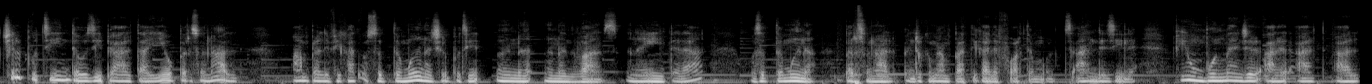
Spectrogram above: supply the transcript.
Cel puțin de o zi pe alta, eu personal am planificat o săptămână cel puțin în, în advance, înainte, da? O săptămână personal, pentru că mi-am practicat de foarte mulți ani de zile. Fii un bun manager al, al, al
